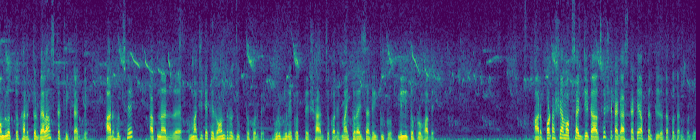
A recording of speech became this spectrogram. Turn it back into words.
অম্লত্ব খারত্বর ব্যালেন্সটা ঠিক রাখবে, আর হচ্ছে আপনার মাটিটাকে রন্ধ্রযুক্ত করবে, ভুরভুরে করতে সাহায্য করে মাইক্রোরাইজার এই দুটো মিলিত প্রভাবে। আর পটাশিয়াম অক্সাইড যেটা আছে, সেটা গাছটাকে আপনার দৃঢ়তা প্রদান করবে।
